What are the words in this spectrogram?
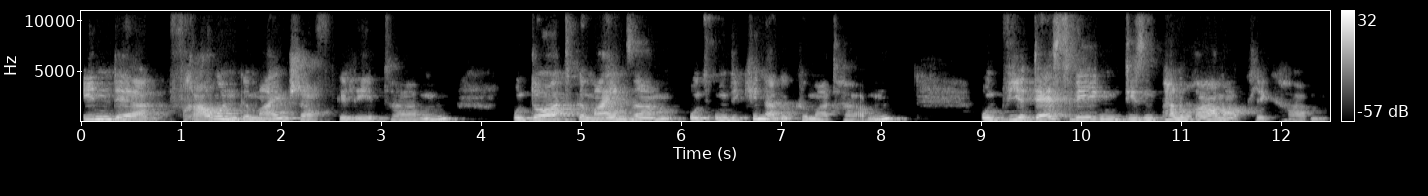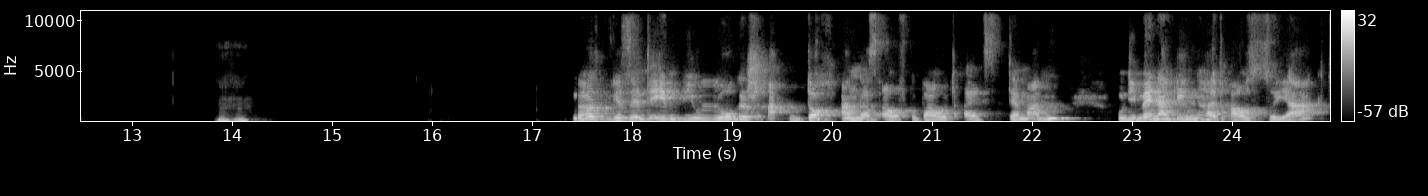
in der Frauengemeinschaft gelebt haben und dort gemeinsam uns um die Kinder gekümmert haben und wir deswegen diesen Panoramablick haben. Mhm. Ne, wir sind eben biologisch doch anders aufgebaut als der Mann. Und die Männer gingen halt raus zur Jagd,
